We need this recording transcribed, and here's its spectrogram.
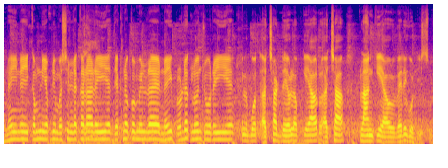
नई नई कंपनी अपनी मशीन लेकर आ रही है, देखने को मिल रहा है, नई प्रोडक्ट लॉन्च हो रही है। बहुत अच्छा डेवलप किया और अच्छा प्लान किया और वेरी गुड इसमें।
